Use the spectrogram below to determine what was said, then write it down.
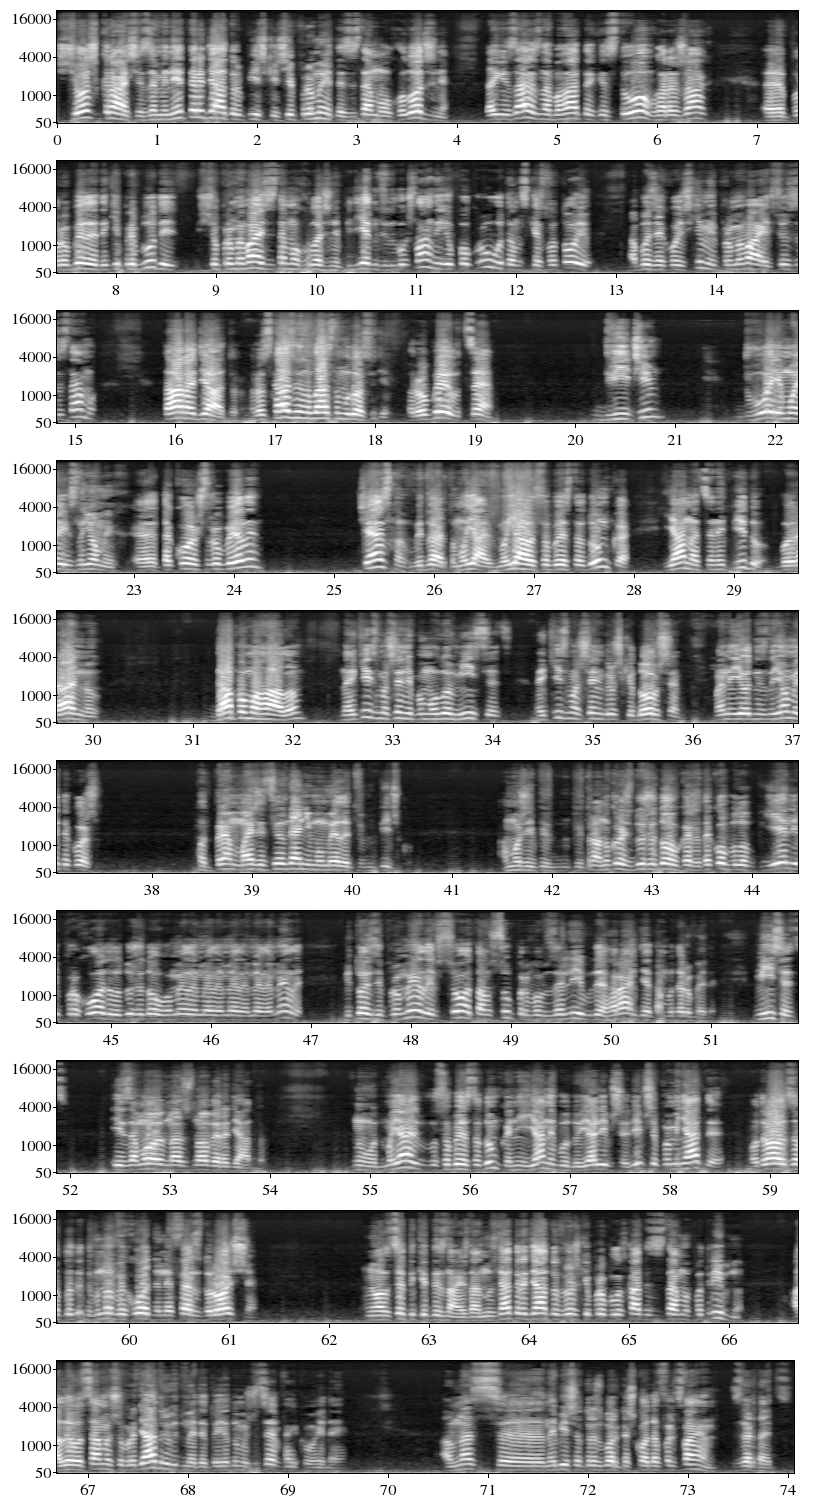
Що ж краще, замінити радіатор пічки чи промити систему охолодження, так як зараз на багатих СТО в гаражах е, поробили такі приблуди, що промивають систему охолодження, під'єднують до двох шлангів і по кругу там з кислотою або з якоюсь хімією промивають всю систему та радіатор. Розказую на власному досвіді. Робив це двічі. Двоє моїх знайомих е, також робили. Чесно, відверто, моя, моя особиста думка, я на це не піду, бо реально да. На якійсь машині помогло місяць, на якійсь машині трошки довше. У мене є один знайомий також. От прям майже цілий день йому мили цю пічку. А може і пів, півтора. Ну, коротше, дуже довго каже, тако було єлі проходило, дуже довго мили, мили, мили, мили, мили. Відтоді промили, все, там супер, бо взагалі буде гарантія там буде робити. Місяць і замовив нас новий радіатор. Ну, от моя особиста думка, ні, я не буду. Я ліпше, ліпше поміняти, одразу заплатити, воно виходить не ферз дорожче. Ну, але все-таки ти знаєш, да. ну зняти радіатор, трошки прополоскати систему потрібно. Але от саме, щоб радіатор відмити, то я думаю, що це фейкова ідея. А в нас е, найбільша трозборка шкода Volkswagen. Звертайтеся.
